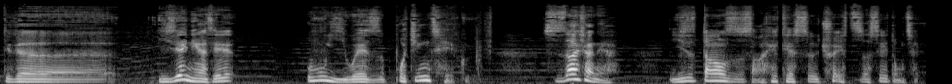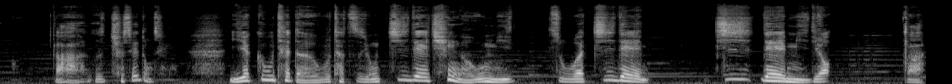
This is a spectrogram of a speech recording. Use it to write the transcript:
这个现在人啊，侪误以为是北京菜馆，事实上呢，伊是当时上海滩首屈一指的山东菜啊，是吃山东菜。伊个锅贴豆腐，特子用鸡蛋清和面做的鸡蛋鸡蛋面条啊，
